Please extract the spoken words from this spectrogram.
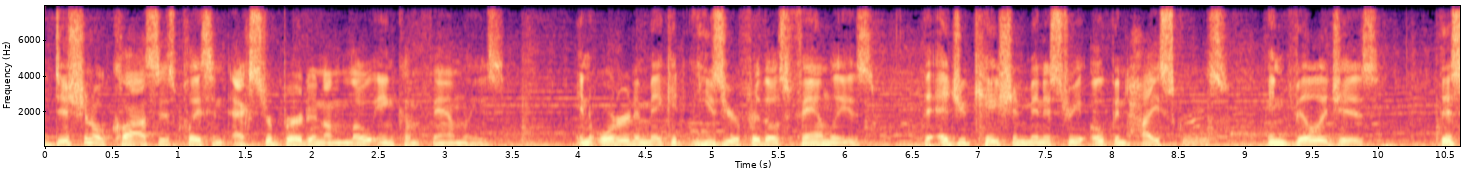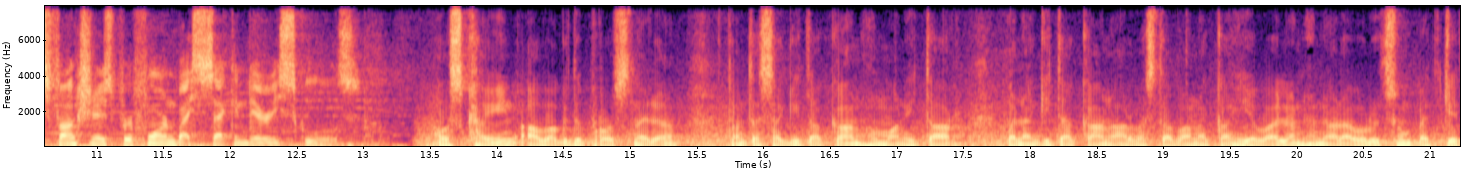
Additional classes place an extra burden on low income families. In order to make it easier for those families, the education ministry opened high schools. In villages, this function is performed by secondary schools. Հոսքային ավագ դպրոցները, տնտեսագիտական, հումանիտար, բնագիտական, արվեստաբանական եւ այլն հնարավորություն պետք է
